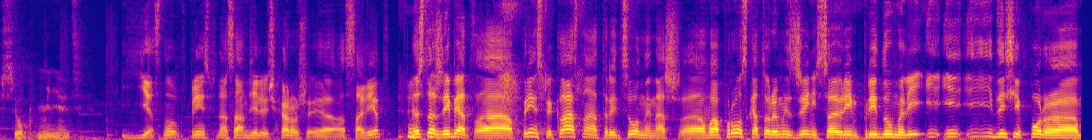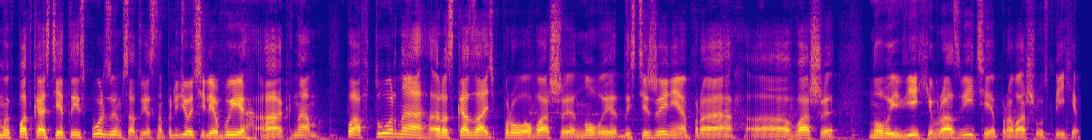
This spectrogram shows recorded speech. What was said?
все поменять. Yes, ну, в принципе, на самом деле, очень хороший э, совет. Ну что ж, ребят, э, в принципе, классно, традиционный наш э, вопрос, который мы с Женей в свое время придумали, и, и, и до сих пор э, мы в подкасте это используем, соответственно, придете ли вы э, к нам повторно рассказать про ваши новые достижения, про э, ваши новые вехи в развитии, про ваши успехи?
